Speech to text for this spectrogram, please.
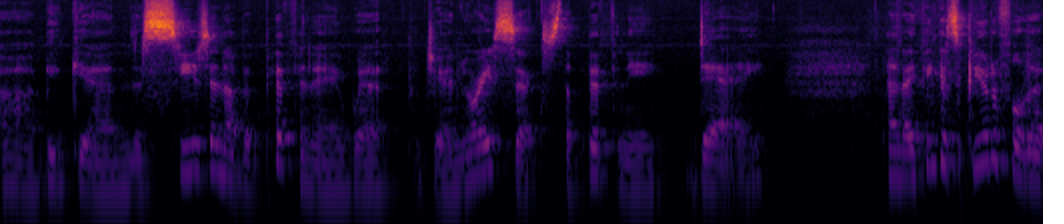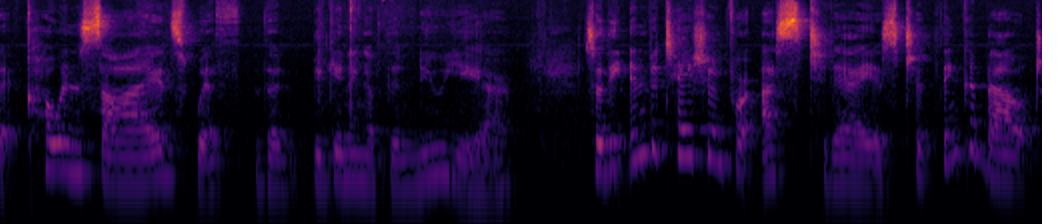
uh, begin the season of Epiphany with January 6th, Epiphany Day. And I think it's beautiful that it coincides with the beginning of the new year. So the invitation for us today is to think about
